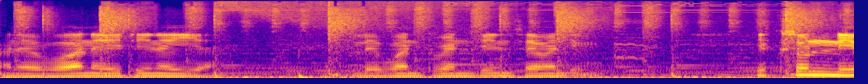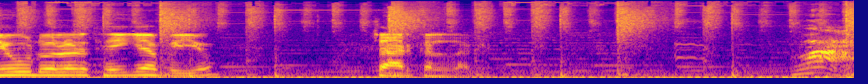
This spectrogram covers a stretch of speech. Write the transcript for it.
અને વન એટીન અહીંયા. એટલે વન ટ્વેન્ટી સેવન્ટી એકસો નેવું ડોલર થઈ ગયા ભાઈઓ, ચાર કલાક. Wow.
